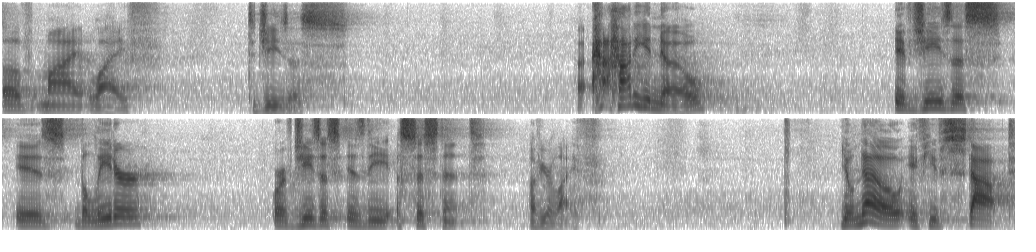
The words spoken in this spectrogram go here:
of my life to Jesus? How do you know if Jesus is the leader or if Jesus is the assistant of your life. You'll know if you've stopped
